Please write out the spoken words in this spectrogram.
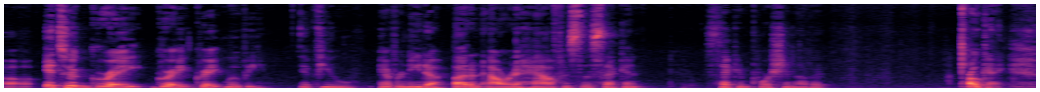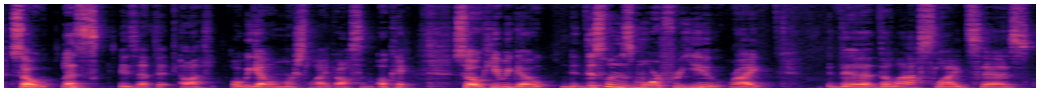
Uh, it's a great, great, great movie. If you ever need a, about an hour and a half is the second second portion of it. Okay, so let's, is that the, uh, oh, we got one more slide. Awesome. Okay, so here we go. This one is more for you, right? The, the last slide says,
